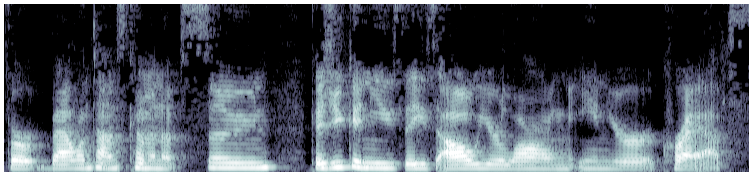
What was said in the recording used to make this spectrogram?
for Valentine's coming up soon because you can use these all year long in your crafts.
